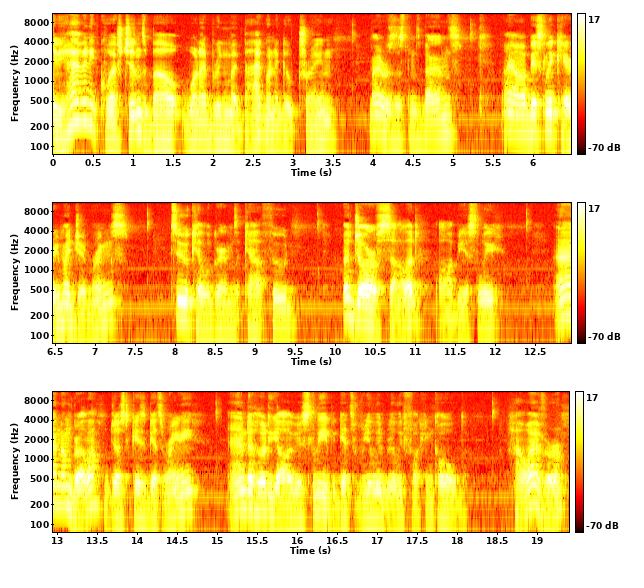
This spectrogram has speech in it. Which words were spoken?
If you have any questions about what I bring in my bag when I go train, my resistance bands, I obviously carry my gym rings, two kilograms of cat food, a jar of salad, obviously, an umbrella just in case it gets rainy, and a hoodie obviously if it gets really really fucking cold. However,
